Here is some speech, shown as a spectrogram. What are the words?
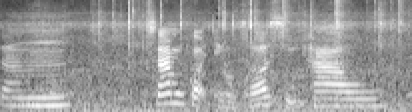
等三角形锁匙扣。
